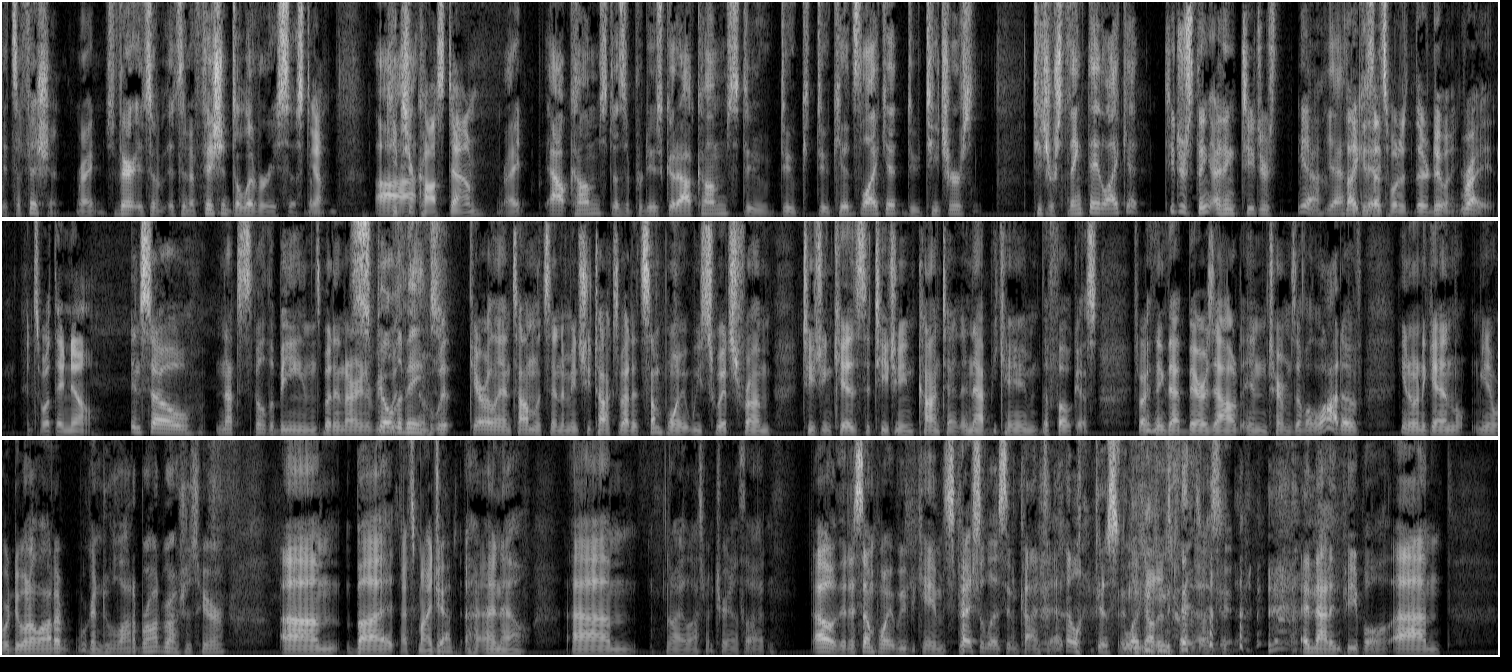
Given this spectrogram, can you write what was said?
It's efficient, right? It's very it's a it's an efficient delivery system. Yeah. Uh, Keeps your costs down. Right? Outcomes, does it produce good outcomes? Do do do kids like it? Do teachers teachers think they like it? Teachers think I think teachers yeah Yeah. like Because it. that's what they're doing. right. It's what they know. and so not to spill the beans, but in our interview Spill with, the beans. with Carol Ann Tomlinson, I mean, she talks about at some point we switched from teaching kids to teaching content, and that became the focus. So I think that bears out in terms of a lot of, you know, and again, you know, we're doing a lot of, we're going to do a lot of broad brushes here, um, but That's my job. I I know. Um, oh, I lost my train of thought. Oh, that at some point we became specialists in content I like this look on his face. and not in people. Um,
